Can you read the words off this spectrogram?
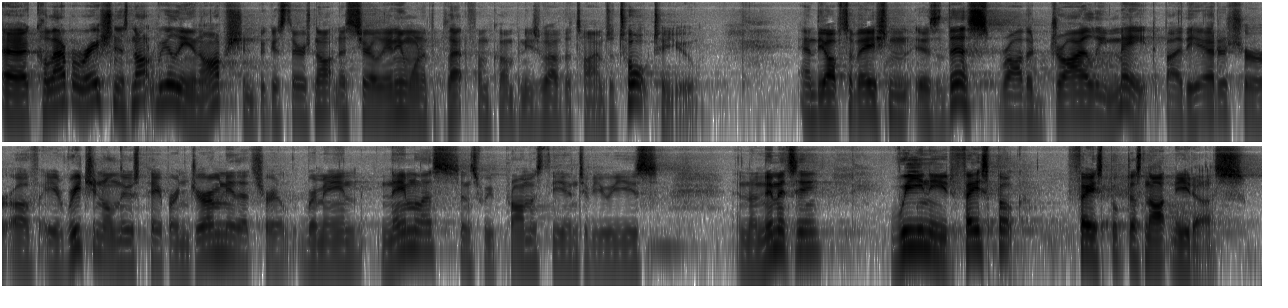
uh, collaboration is not really an option because there's not necessarily anyone at the platform companies who have the time to talk to you. And the observation is this, rather dryly made by the editor of a regional newspaper in Germany that shall remain nameless since we promised the interviewees anonymity. We need Facebook, Facebook does not need us.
